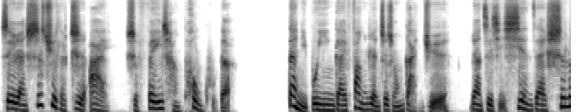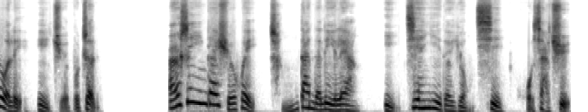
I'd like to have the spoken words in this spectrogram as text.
虽然失去了挚爱是非常痛苦的，但你不应该放任这种感觉让自己陷在失落里一蹶不振，而是应该学会承担的力量，以坚毅的勇气活下去，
